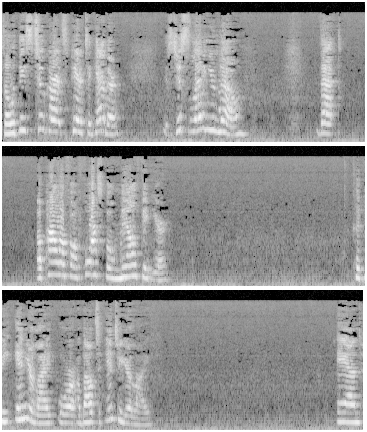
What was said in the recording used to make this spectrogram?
So with these two cards paired together, it's just letting you know that a powerful, forceful male figure could be in your life or about to enter your life. And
